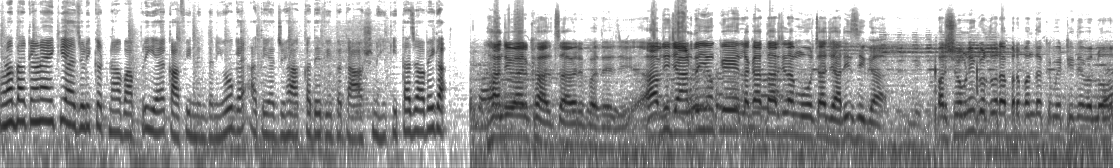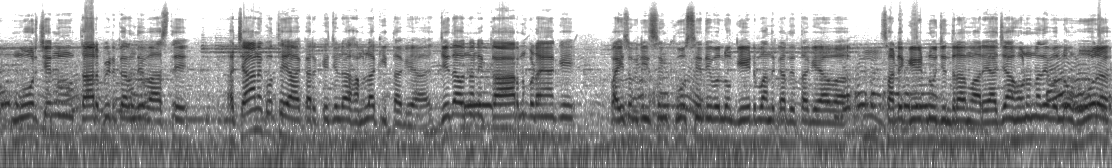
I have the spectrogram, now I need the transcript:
ਉਹਨਾਂ ਦਾ ਕਹਿਣਾ ਹੈ ਕਿ ਇਹ ਜਿਹੜੀ ਘਟਨਾ ਵਾਪਰੀ ਹੈ, ਕਾਫੀ ਨਿੰਦਣਯੋਗ ਹੈ ਅਤੇ ਅਜਿਹਾ ਕਦੇ ਵੀ ਬਰਦਾਸ਼ਤ ਨਹੀਂ ਕੀਤਾ ਜਾਵੇਗਾ। ਹਾਂਜੀ, ਵਾਹਿਗੁਰੂ ਖਾਲਸਾ, ਵਾਹਿਗੁਰੂ ਫਤਿਹ ਜੀ। ਆਪ ਜੀ ਜਾਣਦੇ ਹੀ ਹੋ ਕਿ ਲਗਾਤਾਰ ਜਿਹੜਾ ਮੋਰਚਾ ਜਾਰੀ ਸੀਗਾ, ਪਰ ਸ਼੍ਰੋਮਣੀ ਗੁਰਦੁਆਰਾ ਪ੍ਰਬੰਧਕ ਕਮੇਟੀ ਦੇ ਵੱਲੋਂ ਮੋਰਚੇ ਨੂੰ ਤਾਰਪੀੜ ਕਰਨ ਦੇ ਵਾਸਤੇ ਅਚਾਨਕ ਉੱਥੇ ਆ ਕਰਕੇ ਜਿਹੜਾ ਹਮਲਾ ਕੀਤਾ ਗਿਆ, ਜਿਹਦਾ ਉਹਨਾਂ ਨੇ ਕਾਰਨ ਬਣਾਇਆ ਕਿ ਭਾਈ ਸੁਖਜੀਤ ਸਿੰਘ ਖੋਸੇ ਦੇ ਵੱਲੋਂ ਗੇਟ ਬੰਦ ਕਰ ਦਿੱਤਾ ਗਿਆ ਵਾ, ਸਾਡੇ ਗੇਟ ਨੂੰ ਜਿੰਦਰਾ ਮਾਰਿਆ, ਜਾਂ ਹੁਣ ਉਹਨਾਂ ਦੇ ਵੱਲੋਂ ਹੋਰ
